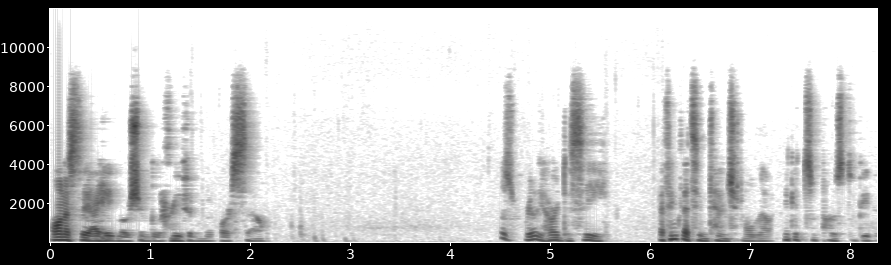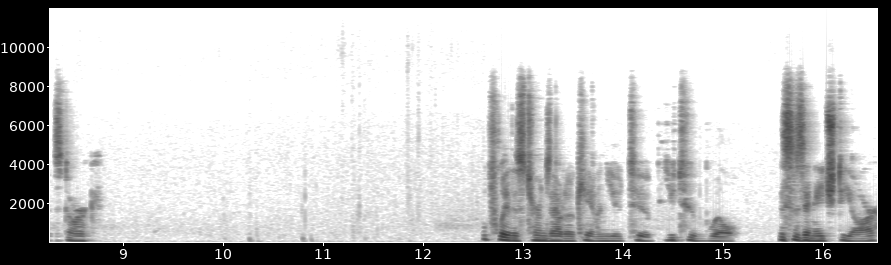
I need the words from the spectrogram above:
honestly, I hate motion blur even more so. It was really hard to see. I think that's intentional, though. I think it's supposed to be this dark. Hopefully this turns out okay on YouTube. YouTube will. This is an HDR,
